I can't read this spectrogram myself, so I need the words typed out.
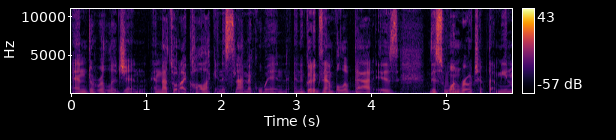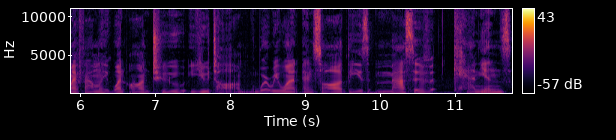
and the religion. And that's what I call like an Islamic win. And a good example of that is this one road trip that me and my family went on to Utah, where we went and saw these massive canyons.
